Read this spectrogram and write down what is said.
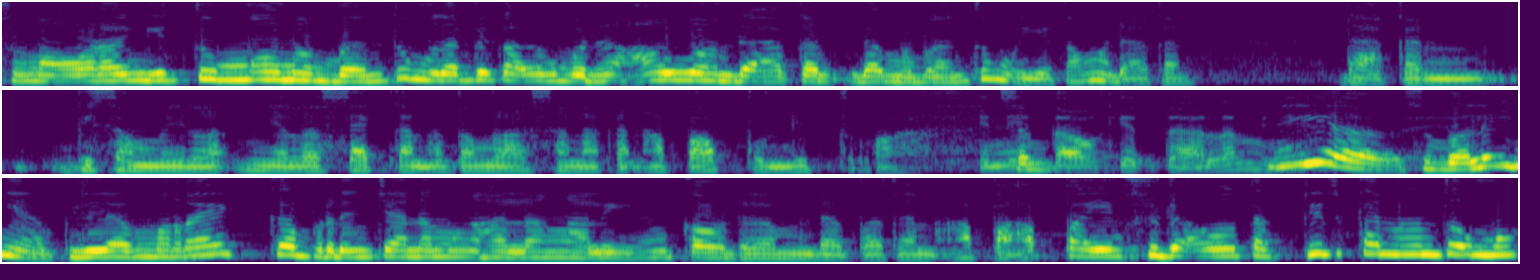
semua orang itu mau membantumu tapi kalau kemudian Allah tidak akan tidak membantumu ya kamu tidak akan tidak akan bisa menyelesaikan atau melaksanakan apa pun itu. Wah, ini tauhid dalam ini. Iya, sebaliknya bila mereka berencana menghalang-halangi engkau dalam mendapatkan apa-apa yang sudah Allah takdirkan untukmu.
